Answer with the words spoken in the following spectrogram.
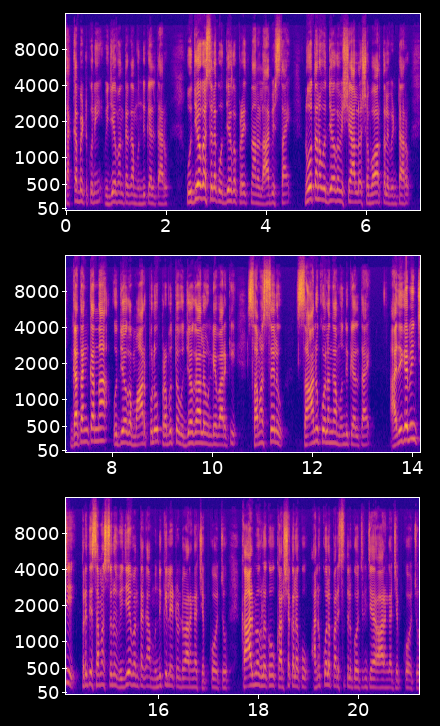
చక్కబెట్టుకుని విజయవంతంగా ముందుకెళ్తారు. ఉద్యోగస్తులకు ఉద్యోగ ప్రయత్నాలు లాభిస్తాయి. నూతన ఉద్యోగ విషయాల్లో శుభవార్తలు వింటారు. గతం కన్నా ఉద్యోగ మార్పులు ప్రభుత్వ ఉద్యోగాలు ఉండేవారికి సమస్యలు సానుకూలంగా ముందుకెళ్తాయి. అధిగమించి ప్రతి సమస్యను విజయవంతంగా ముందుకెళ్ళేటువంటి వారంగా చెప్పుకోవచ్చు. కార్మికులకు కర్షకులకు అనుకూల పరిస్థితులు గోచరించే వారంగా చెప్పుకోవచ్చు.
